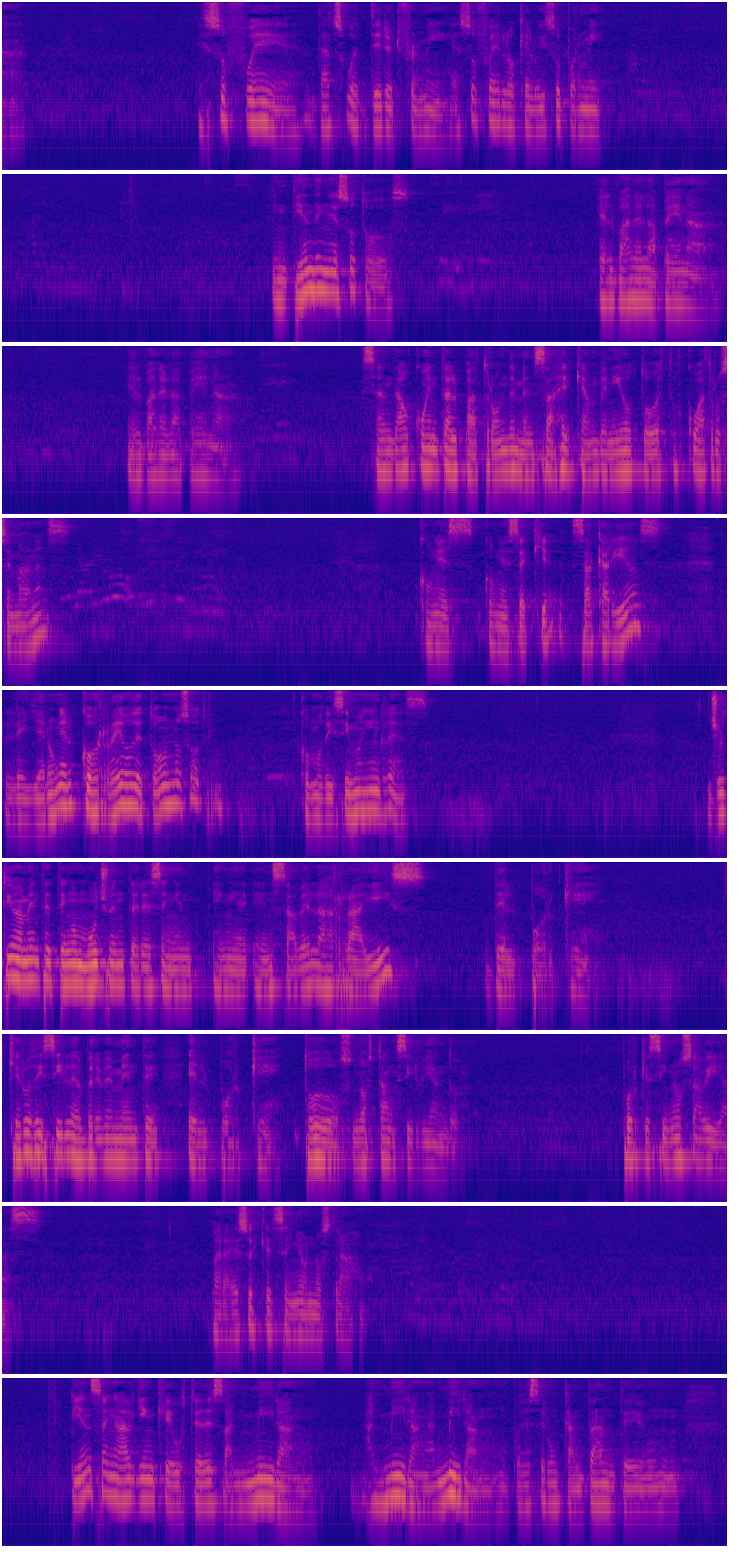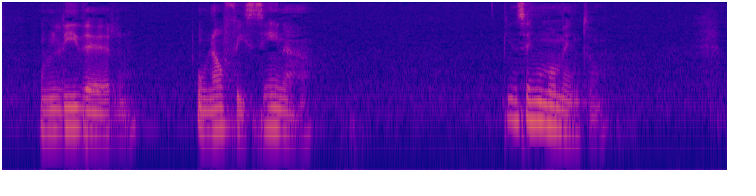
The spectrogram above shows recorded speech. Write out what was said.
Eso fue, that's what did it for me. Eso fue lo que lo hizo por mí. ¿Entienden eso todos? Él vale la pena. Él vale la pena. ¿Se han dado cuenta el patrón de mensajes que han venido todas estas cuatro semanas? Con, es, con Ezequiel, Zacarías leyeron el correo de todos nosotros, como decimos en inglés. Yo últimamente tengo mucho interés en, saber la raíz del por qué. Quiero decirles brevemente el por qué todos no están sirviendo. Porque si no sabías, para eso es que el Señor nos trajo. Piensa en alguien que ustedes admiran, admiran, admiran. Puede ser un cantante, un, líder, una oficina. Piensa en un momento.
